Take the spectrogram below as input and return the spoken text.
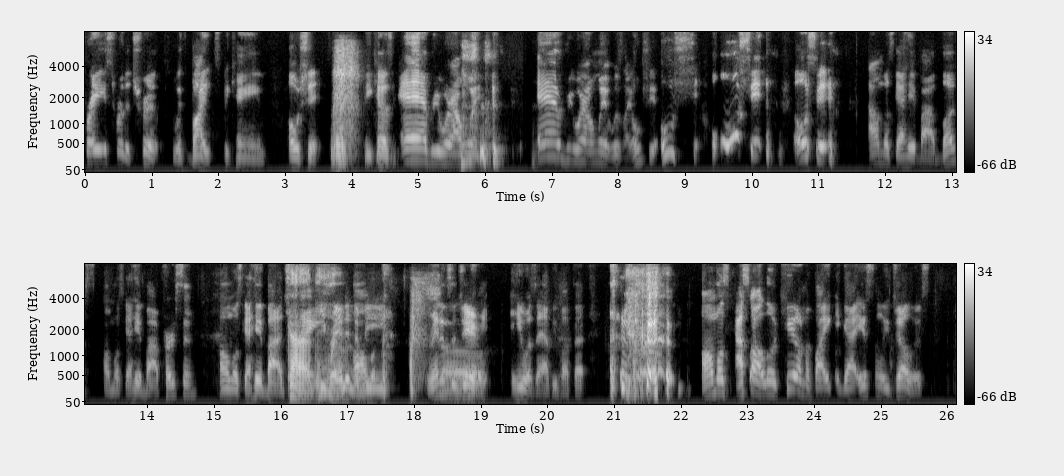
phrase for the trip with bikes became, oh shit, because everywhere I went. Everywhere I went was like, oh shit, oh shit, oh shit, oh shit. I almost got hit by a bus. Almost got hit by a person. Almost got hit by a God train. He ran into Almost- me. Ran into So- Jared. He wasn't happy about that. Almost, I saw a little kid on the bike and got instantly jealous.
